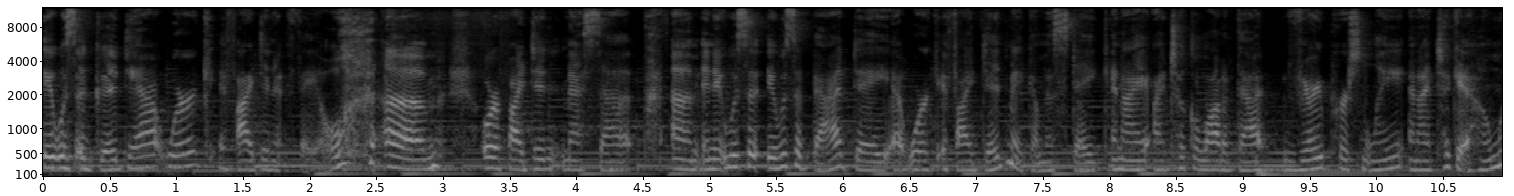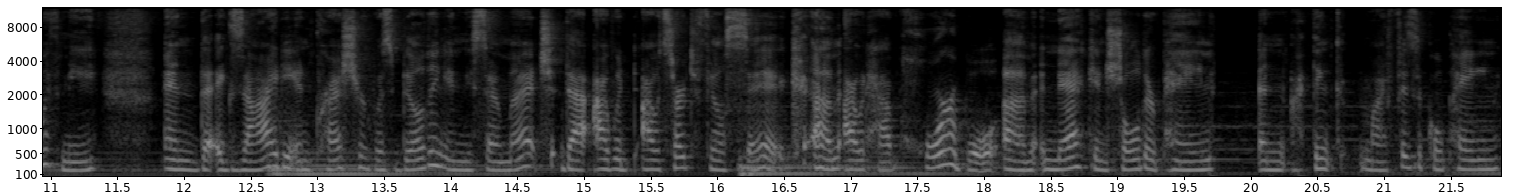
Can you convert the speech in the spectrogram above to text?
it was a good day at work if I didn't fail um, or if I didn't mess up. Um, and it was, a, it was a bad day at work if I did make a mistake. And I, I took a lot of that very personally and I took it home with me. And the anxiety and pressure was building in me so much that I would, I would start to feel sick. Um, I would have horrible um, neck and shoulder pain and I think my physical pain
